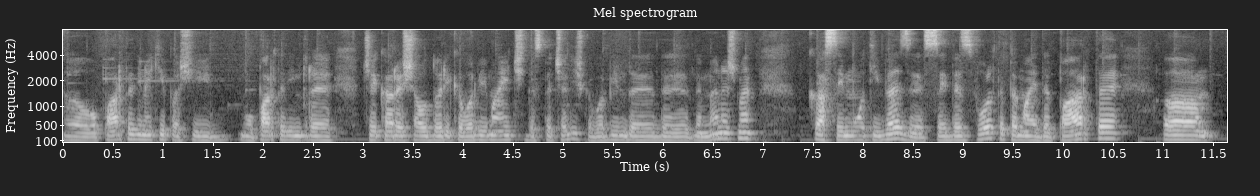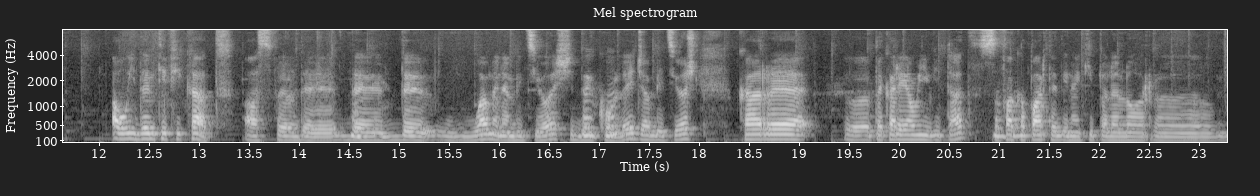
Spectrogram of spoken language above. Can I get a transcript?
o parte din echipă și o parte dintre cei care și-au dorit, că vorbim aici de specialiști, că vorbim de, de, de management, ca să-i motiveze, să-i dezvolte pe mai departe, uh, au identificat astfel de, de, mhm. de oameni ambițioși, de uh-huh. colegi ambițioși care, uh, pe care i-au invitat să uh-huh. facă parte din echipele lor uh,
